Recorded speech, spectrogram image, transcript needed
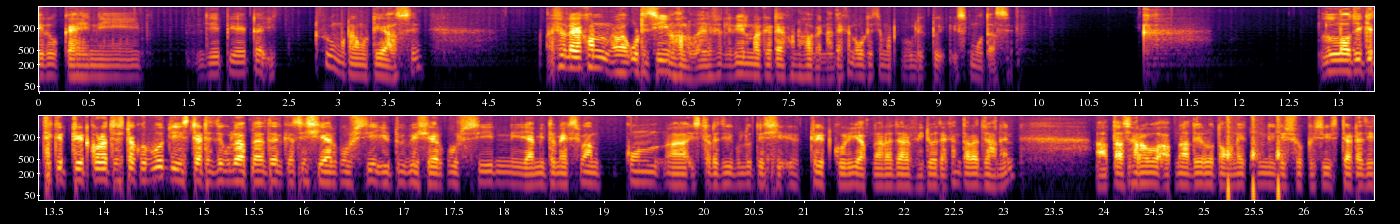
এরও কাহিনী জেপিআইটা একটু মোটামুটি আছে। আসলে এখন ওটিসি ভালো। আসলে রিয়েল মার্কেট এখন হবে না। দেখেন ওটিসি মার্কেটগুলো একটু স্মুথ আছে। লজিকের থেকে ট্রেড করার চেষ্টা করব। যে স্ট্র্যাটেজিগুলো আপনাদের কাছে শেয়ার করছি ইউটিউবে শেয়ার করছি আমি তো ম্যাক্সিমাম কোন স্ট্র্যাটেজিগুলোতে ট্রেড করি, আপনারা যারা ভিডিও দেখেন তারা জানেন। তাছাড়াও আপনাদেরও তো অনেক নিজস্ব কিছু স্ট্র্যাটেজি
